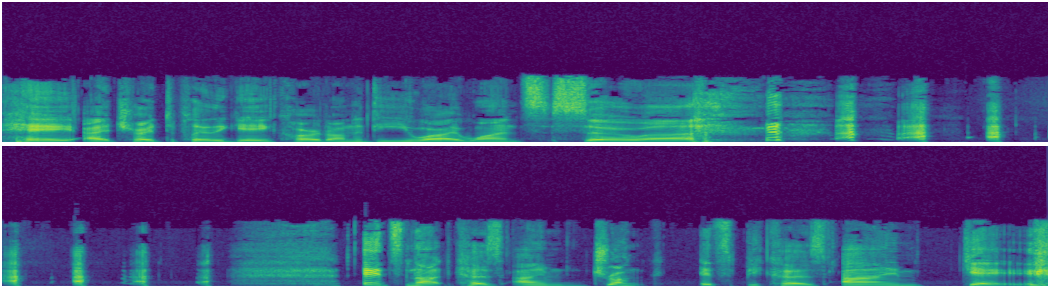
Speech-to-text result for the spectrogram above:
Hey, I tried to play the gay card on a DUI once, so uh, it's not because I'm drunk, it's because I'm gay.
